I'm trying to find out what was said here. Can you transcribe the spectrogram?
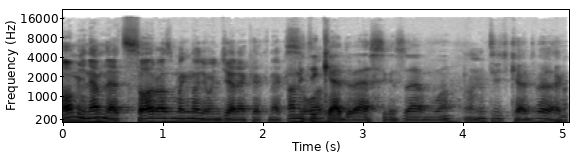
Ami nem lett szar, az meg nagyon gyerekeknek amit szól. így kedvelsz igazából. Amit így kedvelek?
